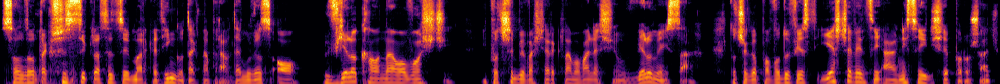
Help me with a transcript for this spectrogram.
sądzą tak wszyscy klasycy marketingu tak naprawdę, mówiąc o wielokanałowości i potrzebie właśnie reklamowania się w wielu miejscach, do czego powodów jest jeszcze więcej, ale nie chcę ich dzisiaj poruszać.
